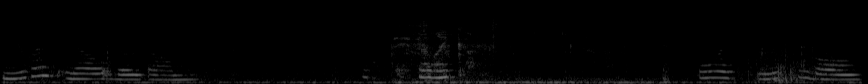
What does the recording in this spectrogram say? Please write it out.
you guys know those, um, they're like, they're like mystery balls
